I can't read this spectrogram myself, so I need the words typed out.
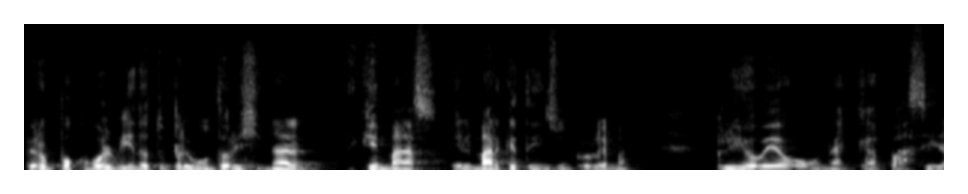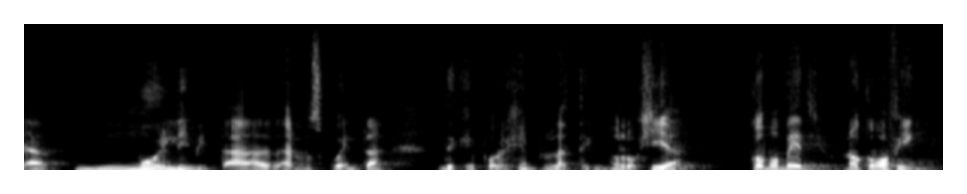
pero un poco volviendo a tu pregunta original, ¿qué más? El marketing es un problema, pero yo veo una capacidad muy limitada de darnos cuenta de que, por ejemplo, la tecnología, como medio, no como fin,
